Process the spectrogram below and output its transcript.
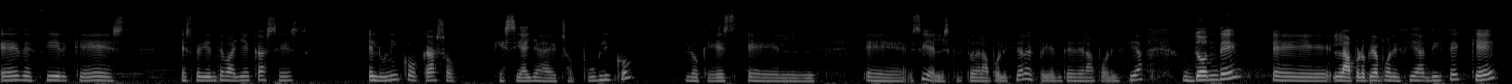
He de decir que es Expediente Vallecas es el único caso que se haya hecho público, lo que es el, eh, sí, el escrito de la policía, el expediente de la policía, donde eh, la propia policía dice que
